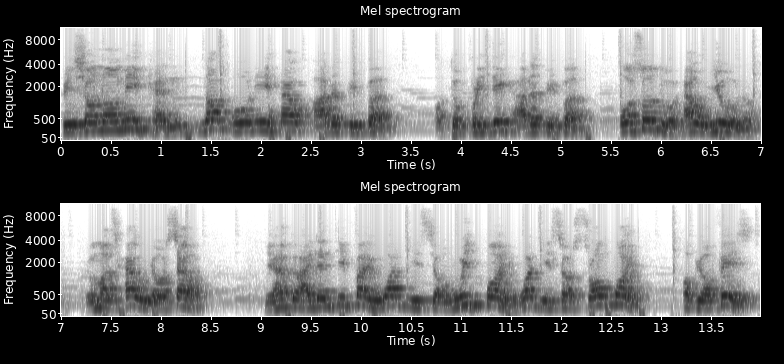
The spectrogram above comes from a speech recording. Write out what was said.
physiognomy can not only help other people or to predict other people, also to help you. you know. You must help yourself. You have to identify what is your weak point, what is your strong point of your face.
